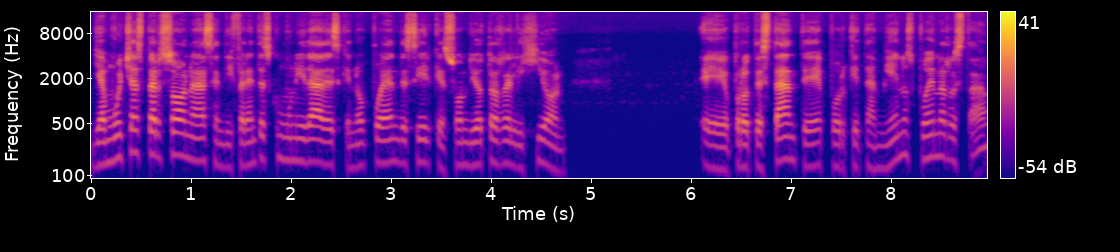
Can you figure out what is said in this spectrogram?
Y a muchas personas en diferentes comunidades que no pueden decir que son de otra religión eh, protestante porque también los pueden arrestar.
